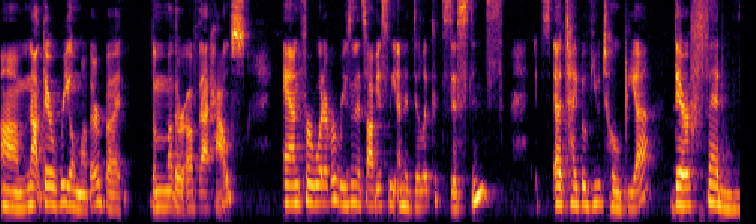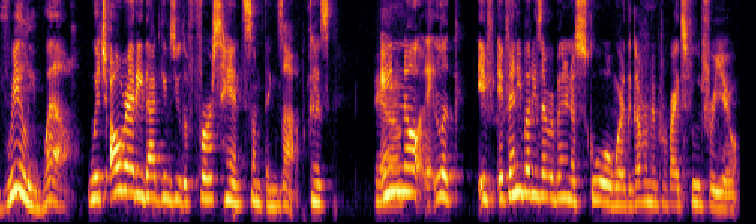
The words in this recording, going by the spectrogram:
Um, not their real mother, but the mother of that house. And for whatever reason, it's obviously an idyllic existence. It's a type of utopia. They're fed really well, which already that gives you the first hint something's up. Because Yeah. Ain't no look. If if anybody's ever been in a school where the government provides food for you,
